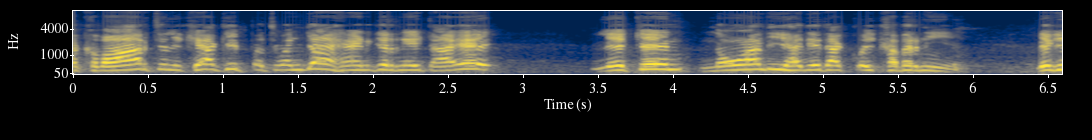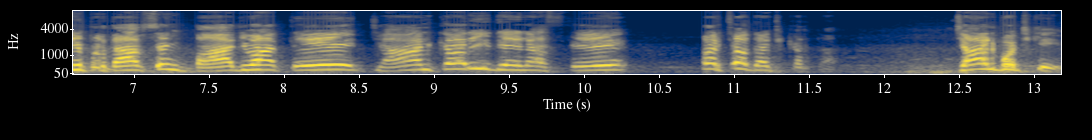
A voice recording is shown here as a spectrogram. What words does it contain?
ਅਖਬਾਰ 'ਚ ਲਿਖਿਆ ਕਿ 55 ਹੈਂਡ ਗ੍ਰਨੇਡ ਆਏ, ਲੇਕਿਨ ਨੌਆਂ ਦੀ ਹਜੇ ਤੱਕ ਕੋਈ ਖਬਰ ਨਹੀਂ ਹੈ। ਲੇਕਿਨ ਪ੍ਰਤਾਪ ਸਿੰਘ ਬਾਜਵਾ ਤੇ ਜਾਣਕਾਰੀ ਦੇਣ ਵਾਸਤੇ ਪਰਚਾ ਦਰਜ ਕਰਤਾ। ਜਾਣ ਬੁੱਝ ਕੇ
